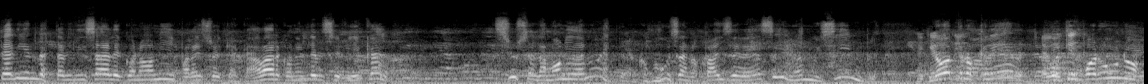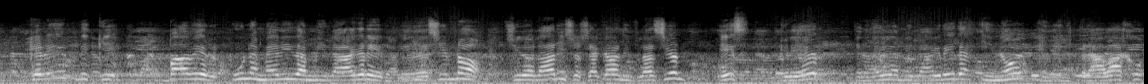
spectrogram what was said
Teniendo estabilizada la economía y para eso hay que acabar con el déficit fiscal se usa la moneda nuestra, como usan los países vecinos, es muy simple. Lo otro creer, que por uno creer de que va a haber una medida milagrera, de decir no, si dolarizo se acaba la inflación, es creer en medida milagrera y no en el trabajo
